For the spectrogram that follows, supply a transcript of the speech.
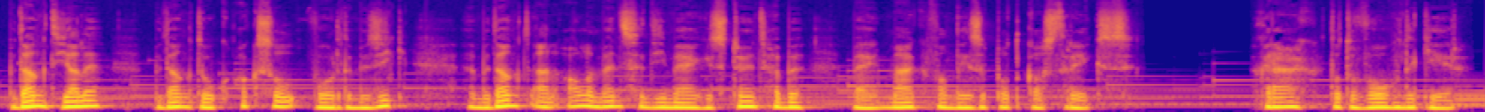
Bedankt Jelle, bedankt ook Axel voor de muziek en bedankt aan alle mensen die mij gesteund hebben bij het maken van deze podcastreeks. Graag tot de volgende keer.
